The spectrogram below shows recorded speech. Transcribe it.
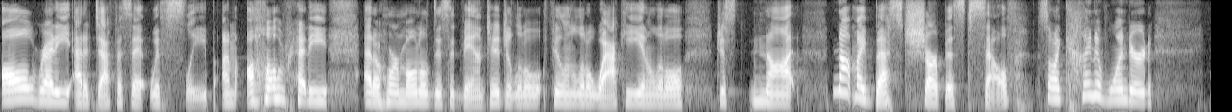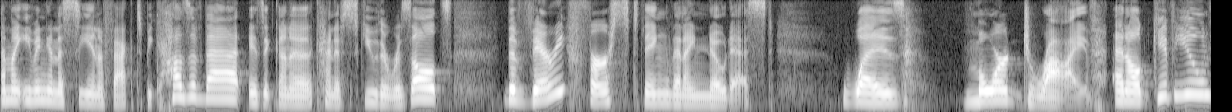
already at a deficit with sleep. I'm already at a hormonal disadvantage, a little feeling a little wacky and a little just not not my best sharpest self. So I kind of wondered am I even going to see an effect because of that? Is it going to kind of skew the results? The very first thing that I noticed was more drive. And I'll give you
